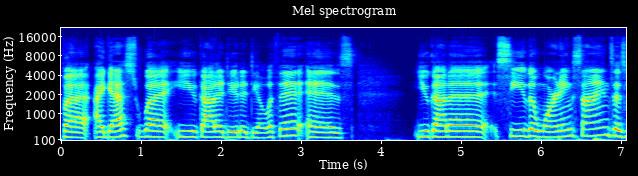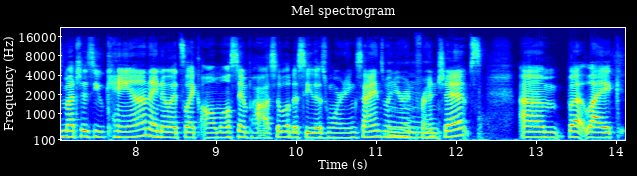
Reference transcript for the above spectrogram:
But I guess what you got to do to deal with it is you gotta see the warning signs as much as you can. I know it's like almost impossible to see those warning signs when you're in friendships. Um, but like,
